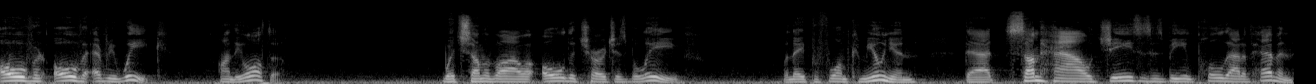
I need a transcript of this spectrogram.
over and over every week on the altar which some of our older churches believe when they perform communion that somehow Jesus is being pulled out of heaven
